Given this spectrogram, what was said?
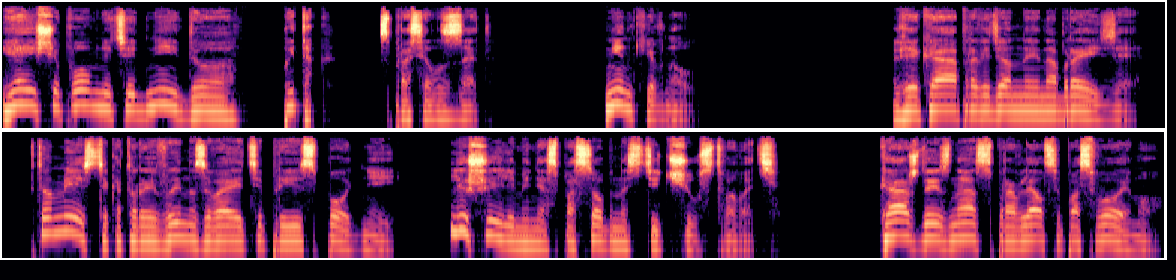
Я еще помню те дни до пыток, — спросил Зет. Нин кивнул. Века, проведенные на Брейзе, том месте, которое вы называете преисподней, лишили меня способности чувствовать. Каждый из нас справлялся по-своему,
